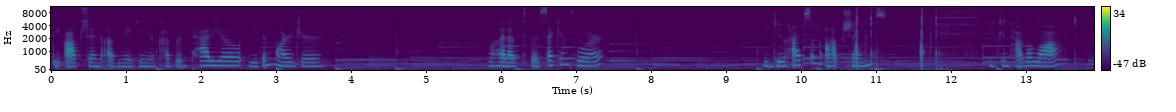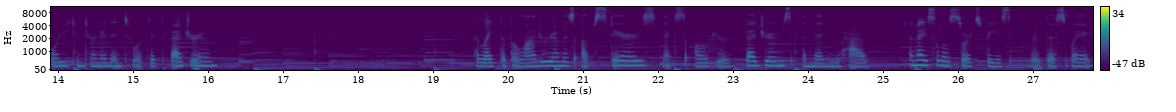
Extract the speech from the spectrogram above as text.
the option of making your covered patio even larger. We'll head up to the second floor. You do have some options. You can have a loft or you can turn it into a fifth bedroom. I like that the laundry room is upstairs next to all of your bedrooms and then you have a nice little storage space over this way.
